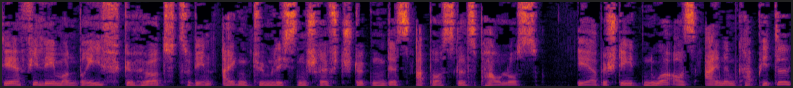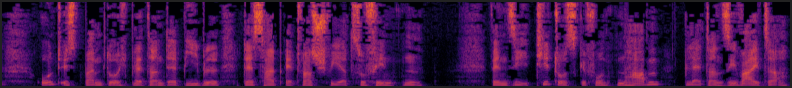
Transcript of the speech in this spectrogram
Der Philemonbrief gehört zu den eigentümlichsten Schriftstücken des Apostels Paulus. Er besteht nur aus einem Kapitel und ist beim Durchblättern der Bibel deshalb etwas schwer zu finden. Wenn Sie Titus gefunden haben, blättern Sie weiter.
